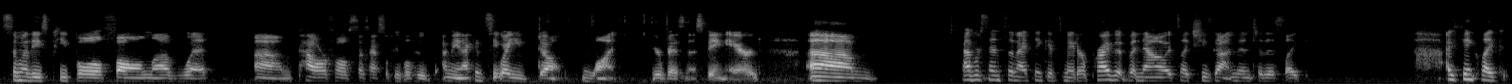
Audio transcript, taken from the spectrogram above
some of these people fall in love with um, powerful successful people who i mean i can see why you don't want your business being aired. Um, ever since then, I think it's made her private. But now it's like she's gotten into this like, I think like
